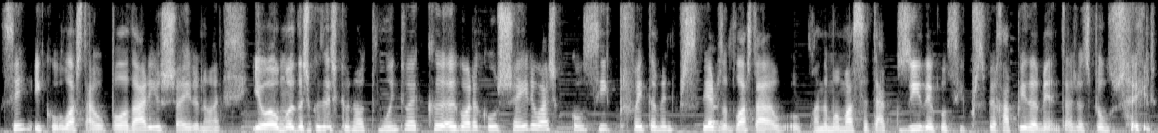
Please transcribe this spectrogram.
Sim, e com, lá está o paladar e o cheiro, não é? E eu, uma das coisas que eu noto muito é que agora com o cheiro eu acho que consigo perfeitamente perceber, por exemplo, lá está, quando uma massa está cozida eu consigo perceber rapidamente, às vezes pelo cheiro,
